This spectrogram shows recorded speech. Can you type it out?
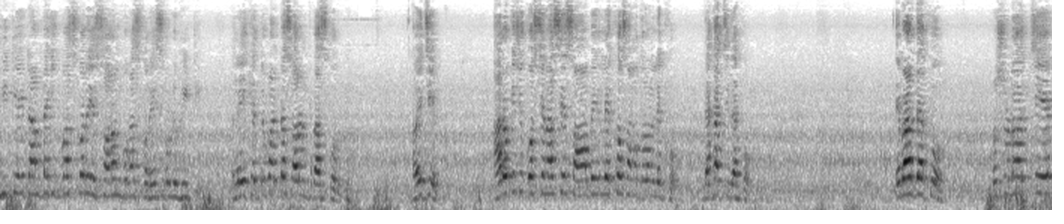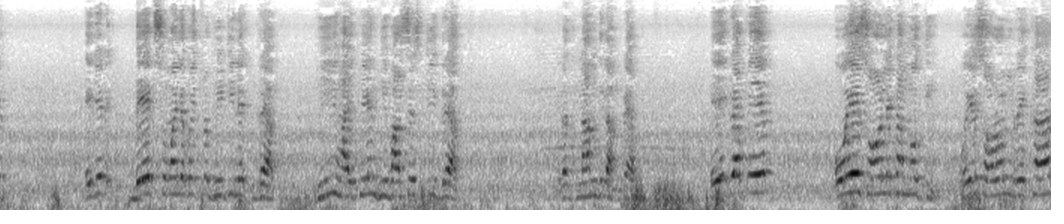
ভিটি এই টার্মটা কি প্রকাশ করে? সরণ প্রকাশ করে এসি কল টু ভিটি তাহলে এই ক্ষেত্রফলটা সরণ প্রকাশ করবে। হয়েছে? আরও কিছু কোশ্চেন আছে সমাবেগ লেখো সমতরণ লেখো। দেখাচ্ছি, দেখো। এবার দেখো, প্রশ্নটা হচ্ছে, এই যে বেগ সময় লেখো চিত্র VT graph V hyphen V versus T graph এটা নাম দিলাম গ্র্যাফ এই গ্রাফে ও এ সরল রেখার নতি। ও এ সরল রেখার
